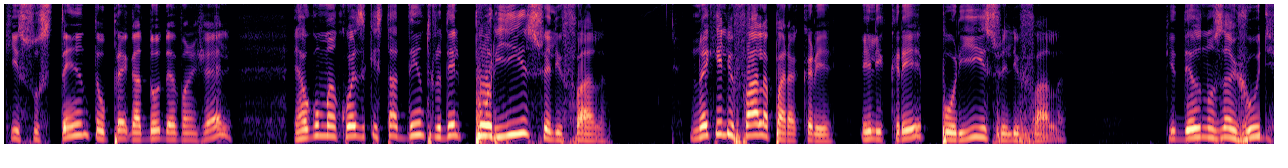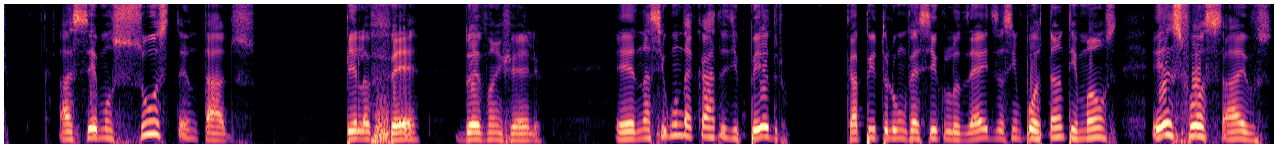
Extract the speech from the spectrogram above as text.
que sustenta o pregador do evangelho é alguma coisa que está dentro dele, por isso ele fala. Não é que ele fala para crer, ele crê, por isso ele fala. Que Deus nos ajude a sermos sustentados pela fé do Evangelho. É, na segunda carta de Pedro, capítulo 1, versículo 10, diz assim: Portanto, irmãos, esforçai-vos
